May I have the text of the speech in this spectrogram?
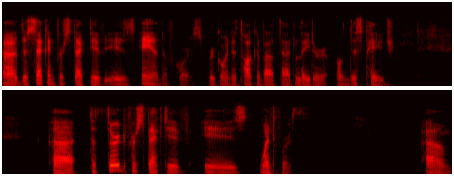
Uh, the second perspective is Anne, of course. We're going to talk about that later on this page. Uh, the third perspective is Wentworth. Um,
